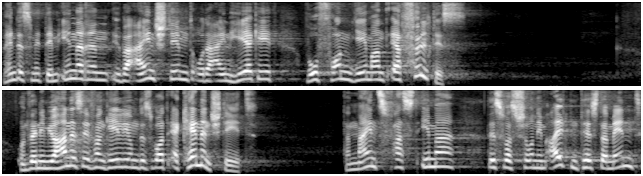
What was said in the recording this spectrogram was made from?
wenn das mit dem Inneren übereinstimmt oder einhergeht, wovon jemand erfüllt ist. Und wenn im Johannesevangelium das Wort erkennen steht, dann meint es fast immer das, was schon im Alten Testament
